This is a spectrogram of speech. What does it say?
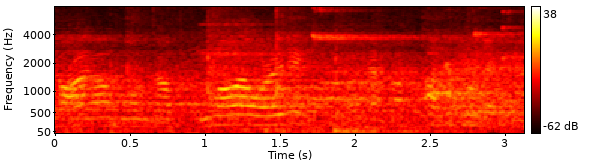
又阿黄，五毛啊，我这里。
